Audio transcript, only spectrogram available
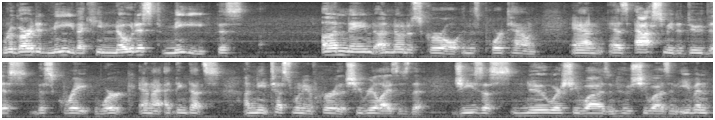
regarded me, like He noticed me, this unnamed, unnoticed girl in this poor town and has asked me to do this this great work. And I, I think that's a neat testimony of her that she realizes that Jesus knew where she was and who she was, and even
